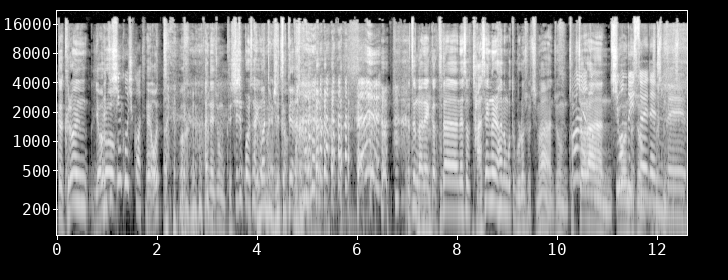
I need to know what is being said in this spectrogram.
그러니까 그런 여러 왠지 신고 오실 것 같은데. 예, 어, 아 근데 좀 그 시즌권을 사기가 그만 좀. 질투대라. 여튼 간에 그러니까 구단에서 자생을 하는 것도 물론 좋지만 좀 적절한 지원도 있어야 되는데.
